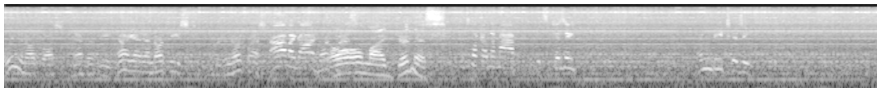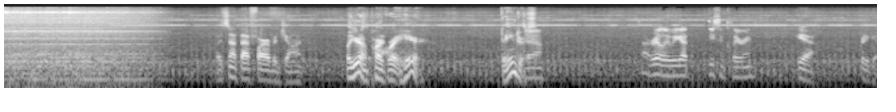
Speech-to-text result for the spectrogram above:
Are we in the northwest? Never east. No, yeah, yeah, northeast. Northwest. Oh my god, northwest. Oh my goodness. Let's look on the map. It's Tisy. MB Tisy. But it's not that far of a jaunt. Oh, you're gonna park right here. Dangerous. Yeah. Not really. We got decent clearing. Yeah, pretty good.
